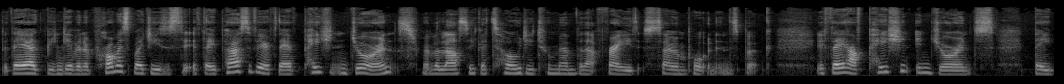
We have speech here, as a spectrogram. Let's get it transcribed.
but they are being given a promise by Jesus that if they persevere, if they have patient endurance, remember last week I told you to remember that phrase, it's so important in this book. If they have patient endurance, they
